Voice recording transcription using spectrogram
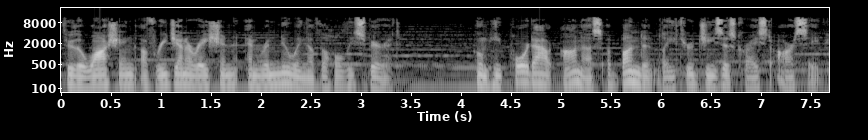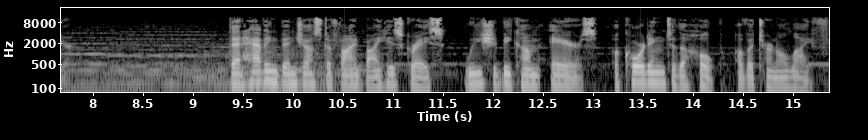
through the washing of regeneration and renewing of the Holy Spirit, whom he poured out on us abundantly through Jesus Christ our Savior. That having been justified by his grace, we should become heirs according to the hope of eternal life.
